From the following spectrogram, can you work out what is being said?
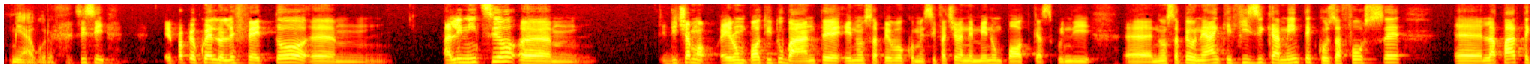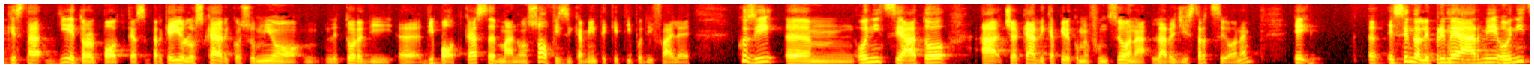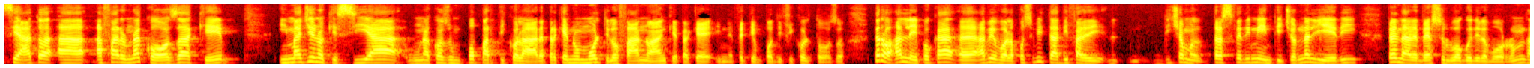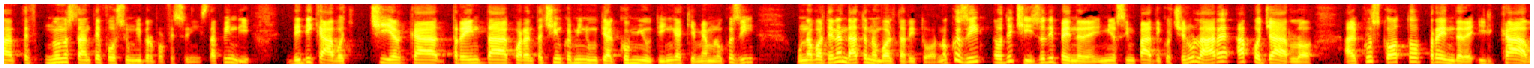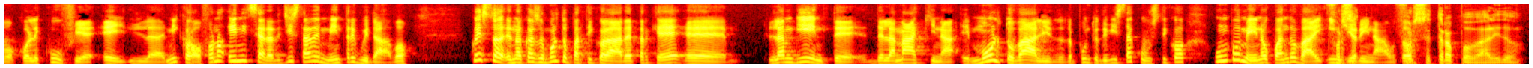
Mi auguro. Sì sì è proprio quello l'effetto ehm, all'inizio ehm, diciamo ero un po' titubante e non sapevo come si faceva nemmeno un podcast quindi eh, non sapevo neanche fisicamente cosa fosse eh, la parte che sta dietro al podcast, perché io lo scarico sul mio mm, lettore di, eh, di podcast, ma non so fisicamente che tipo di file è. Così ehm, ho iniziato a cercare di capire come funziona la registrazione e eh, essendo alle prime armi ho iniziato a, a fare una cosa che Immagino che sia una cosa un po' particolare, perché non molti lo fanno, anche perché in effetti è un po' difficoltoso, però all'epoca eh, avevo la possibilità di fare, diciamo, trasferimenti giornalieri per andare verso il luogo di lavoro, nonostante, nonostante fossi un libero professionista. Quindi dedicavo circa 30-45 minuti al commuting, chiamiamolo così, una volta in andata e una volta al ritorno. Così ho deciso di prendere il mio simpatico cellulare, appoggiarlo al cruscotto, prendere il cavo con le cuffie e il microfono e iniziare a registrare mentre guidavo. Questo è una cosa molto particolare perché eh, l'ambiente della macchina è molto valido dal punto di vista acustico, un po' meno quando vai in forse, giro in auto. Forse troppo valido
